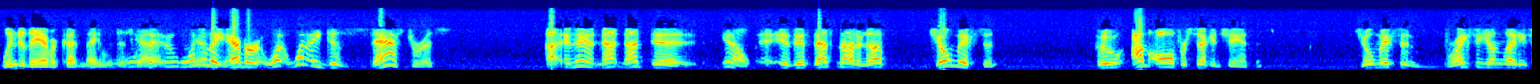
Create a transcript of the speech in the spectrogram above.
when do they ever cut bait with this guy? When do they ever? What what a disastrous! Uh, and then not not uh, you know as if that's not enough. Joe Mixon, who I'm all for second chances. Joe Mixon breaks a young lady's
